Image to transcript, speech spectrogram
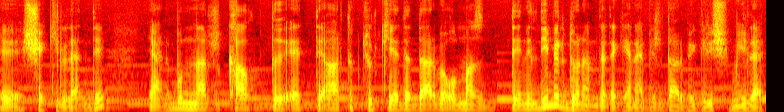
e, şekillendi. Yani bunlar kalktı etti artık Türkiye'de darbe olmaz denildiği bir dönemde de gene bir darbe girişimiyle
